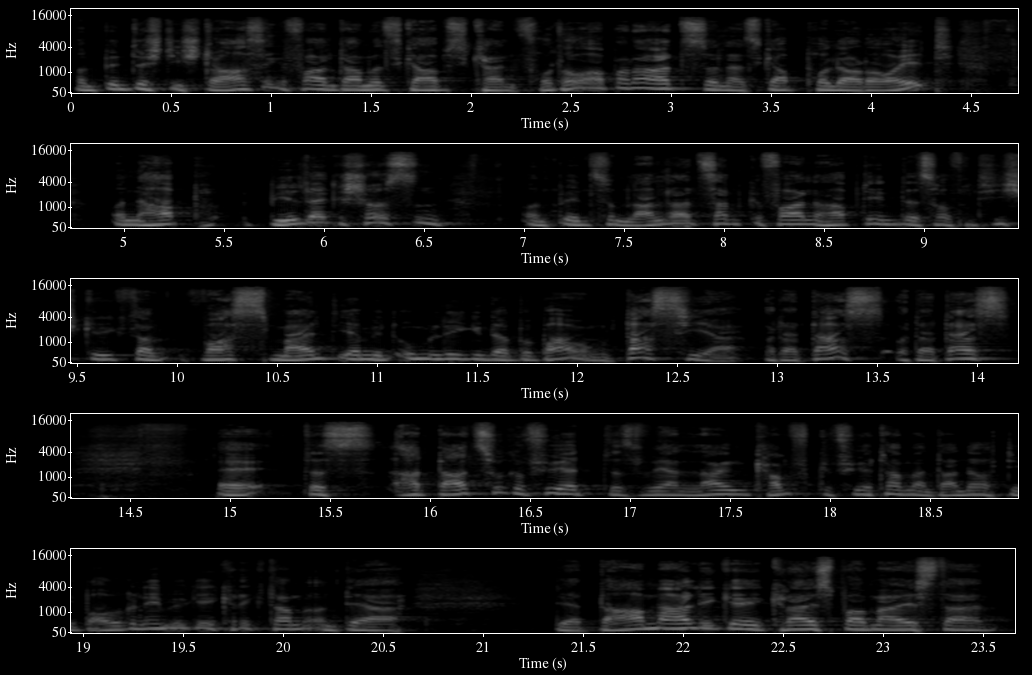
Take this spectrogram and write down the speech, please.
Und bin durch die Straße gefahren, damals gab es kein Fotoapparat, sondern es gab Polaroid und habe Bilder geschossen und bin zum Landratsamt gefahren und habe denen das auf den Tisch gelegt. Was meint ihr mit umliegender Bebauung? Das hier oder das oder das? Äh, das hat dazu geführt, dass wir einen langen Kampf geführt haben und dann auch die Baugenehmigung gekriegt haben. Und der, der damalige Kreisbaumeister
